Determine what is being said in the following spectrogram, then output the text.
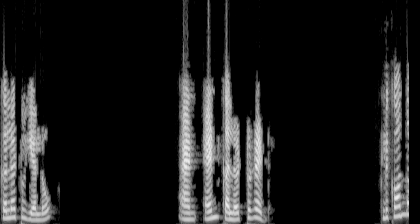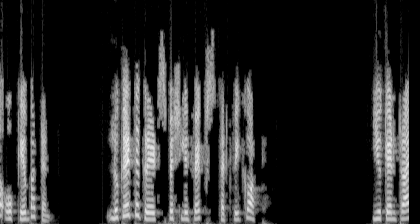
color to yellow and end color to red. Click on the OK button. Look at the great special effects that we got. You can try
